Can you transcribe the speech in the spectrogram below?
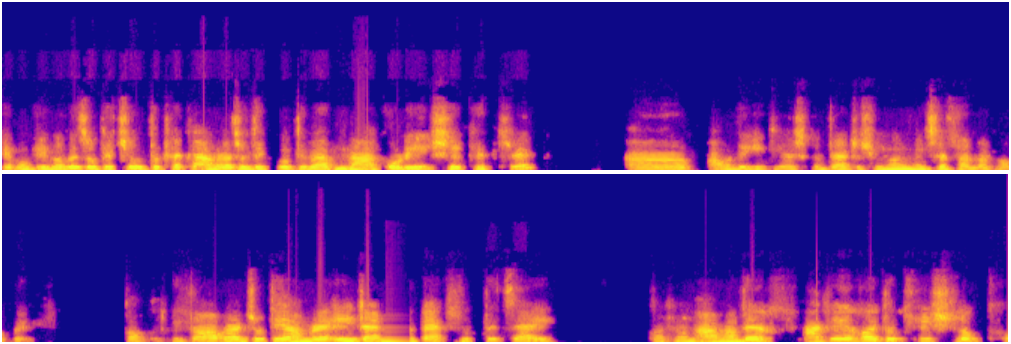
এবং এভাবে যদি চলতে থাকে, আমরা যদি প্রতিবাদ না করি, সেক্ষেত্রে, আহ, আমাদের ইতিহাস কিন্তু একটা সময় মুছে ফেলা হবে। তখন কিন্তু আবার যদি আমরা এই টাইমে ব্যাক করতে চাই, তখন আমাদের আগে হয়তো ত্রিশ লক্ষ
